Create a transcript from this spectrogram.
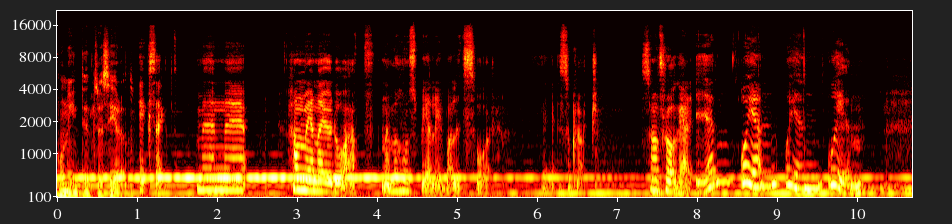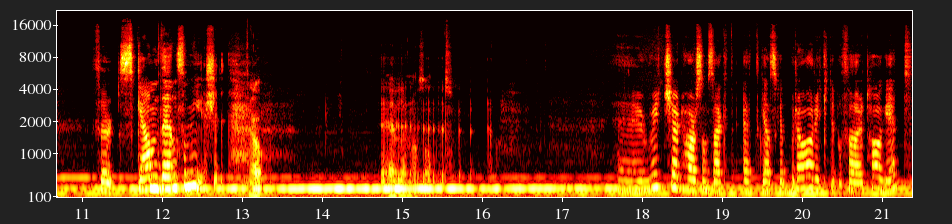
Hon är inte intresserad. Exakt. Men eh, han menar ju då att nej, men hon spelar ju bara lite svår. Eh, såklart. Så han frågar igen och igen och igen och igen. För skam den som ger sig. Ja. Eller något sånt. Eh, Richard har som sagt ett ganska bra rykte på företaget.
